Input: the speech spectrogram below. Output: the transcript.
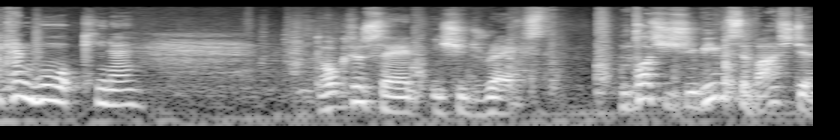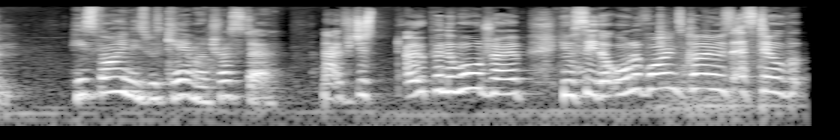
I can walk, you know. The doctor said he should rest. And plus, you should be with Sebastian. He's fine, he's with Kim, I trust her. Now, if you just open the wardrobe, you'll see that all of Warren's clothes are still...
